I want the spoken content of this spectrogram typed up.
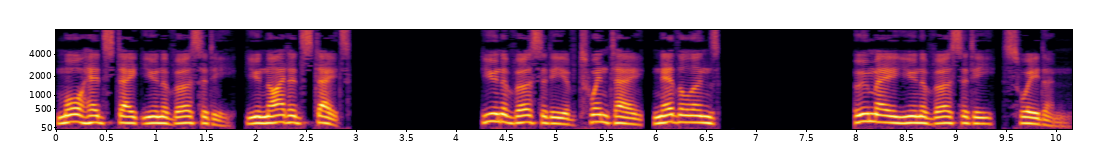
Morehead State University, United States University of Twente, Netherlands Umeå University, Sweden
